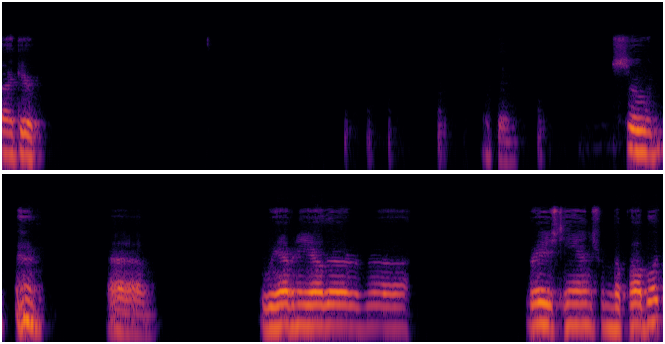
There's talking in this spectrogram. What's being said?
thank you. Okay. So, do we have any other uh, raised hands from the public?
